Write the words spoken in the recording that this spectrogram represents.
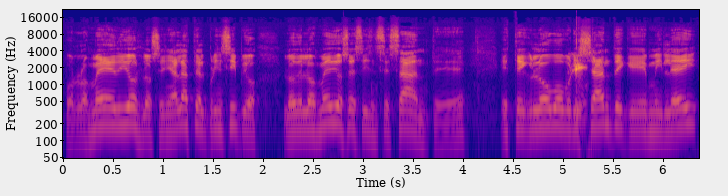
por los medios, lo señalaste al principio, lo de los medios es incesante. ¿eh? Este globo brillante que es mi ley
